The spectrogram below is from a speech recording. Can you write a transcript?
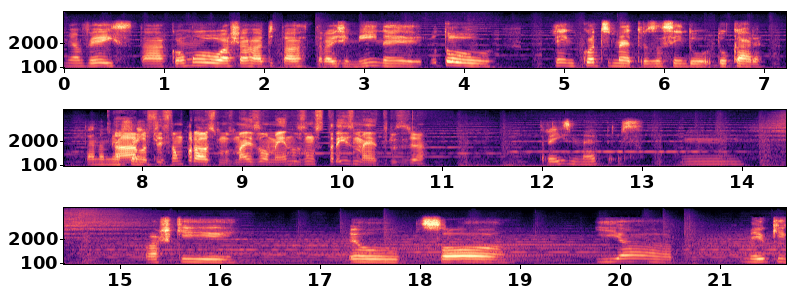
minha vez, tá? Como a Shahad tá atrás de mim, né? Eu tô. Tem quantos metros assim do, do cara? Tá na minha ah, frente? vocês estão próximos, mais ou menos uns 3 metros já. 3 metros. Hum, eu acho que eu só ia meio que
